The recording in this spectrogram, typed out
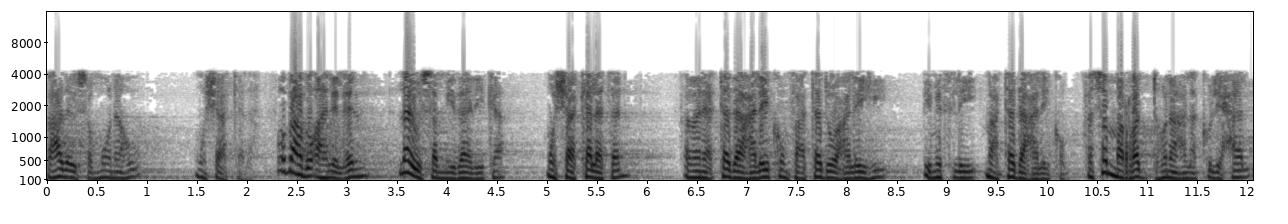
فهذا يسمونه مشاكلة. وبعض أهل العلم لا يسمي ذلك مشاكلة. فمن اعتدى عليكم فاعتدوا عليه بمثل ما اعتدى عليكم. فسمى الرد هنا على كل حال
